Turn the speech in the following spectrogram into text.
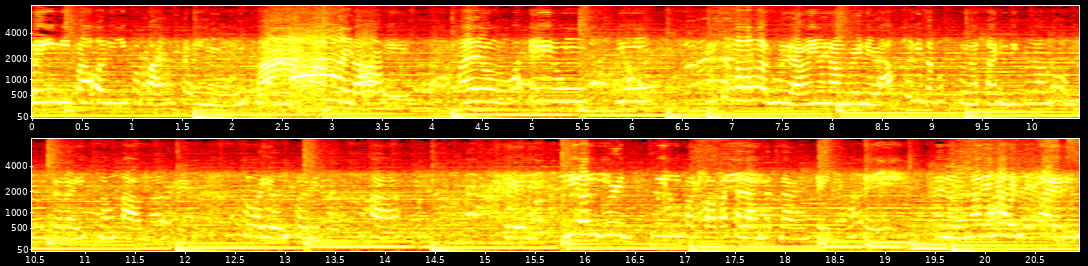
may hindi pa ako nilipapasa sa inyo. Ah, bakit? Ano, kasi yung, yung, yung sa mga magulang, yung number nila, actually tapos siya, hindi ko lang na-computerize ng tama. So, ayun, sorry po. Saka, yun, beyond words po yung pagpapasalamat namin sa inyo kasi, ano, napaka-inspiring.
